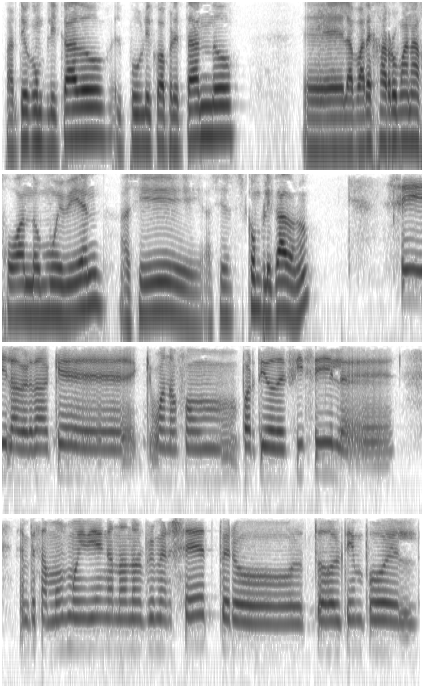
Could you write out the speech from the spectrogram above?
partido complicado, el público apretando, eh, la pareja rumana jugando muy bien, así, así es complicado, ¿no? Sí, la verdad que, bueno, fue un partido difícil. Eh, empezamos muy bien ganando el primer set, pero todo el tiempo el,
